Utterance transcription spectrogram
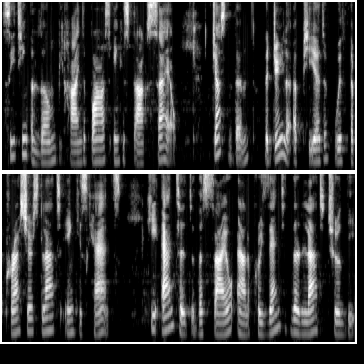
sitting alone behind the bars in his dark cell. Just then, the jailer appeared with the precious letter in his hands. He entered the cell and presented the letter to the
